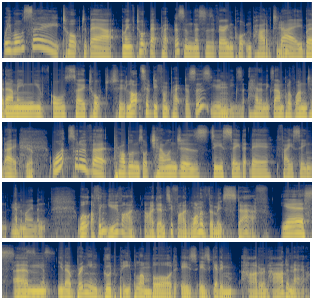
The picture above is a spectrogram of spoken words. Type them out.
we've also talked about, I mean, we've talked about practice, and this is a very important part of Mm. today. But I mean, you've also talked to lots of different practices. You ex- had an example of one today. Mm. Yep. What sort of uh, problems or challenges do you see that they're facing at Mm. the moment? Well, I think you've i- identified one of them. It's staff. Yes. yes, Um, yes. You know, bringing good people on board is is getting harder and harder now.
